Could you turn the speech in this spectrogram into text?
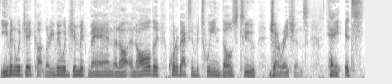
Even with Jay Cutler, even with Jim McMahon and all and all the quarterbacks in between those two generations. Hey, it's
